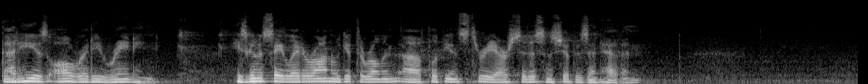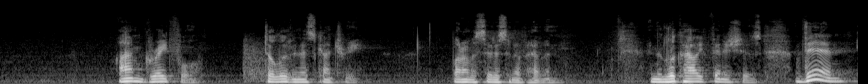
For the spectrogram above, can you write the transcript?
that he is already reigning. He's going to say later on, we get to Roman uh, Philippians 3, our citizenship is in heaven. I'm grateful to live in this country, but I'm a citizen of heaven. And then look how he finishes. Then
